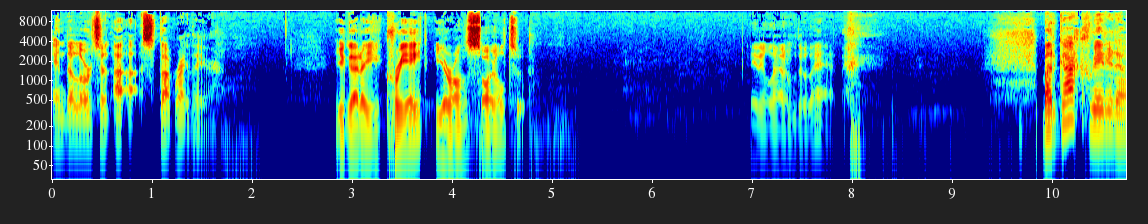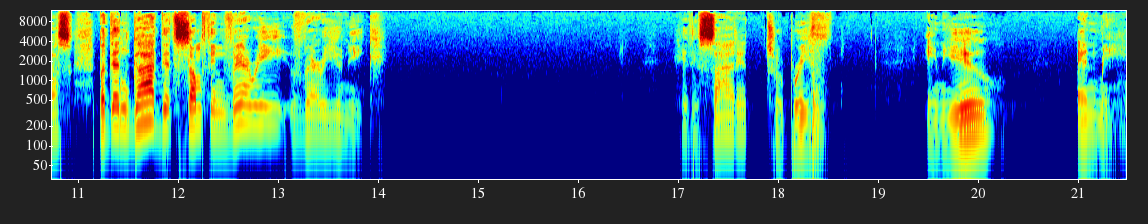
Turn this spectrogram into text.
And the Lord said, uh, uh, "Stop right there. You got to create your own soil too." He didn't let him do that. But God created us, but then God did something very, very unique. He decided to breathe in you and me.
